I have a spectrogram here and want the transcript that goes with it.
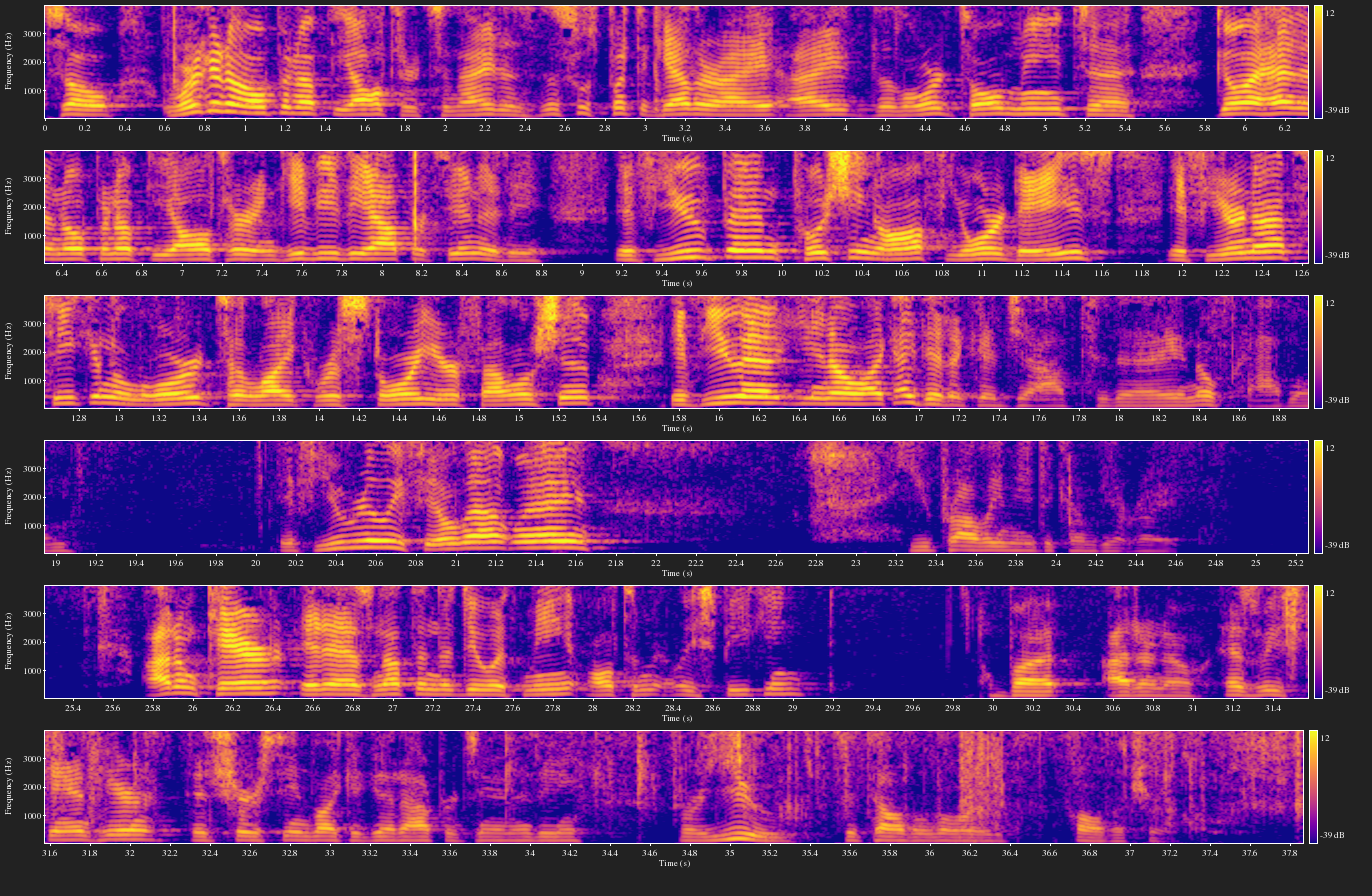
So we're going to open up the altar tonight. As this was put together, I, I, the Lord told me to go ahead and open up the altar and give you the opportunity. If you've been pushing off your days, if you're not seeking the Lord to like restore your fellowship, if you, uh, you know, like I did a good job today, no problem. If you really feel that way, you probably need to come get right. I don't care. It has nothing to do with me, ultimately speaking. But I don't know. As we stand here, it sure seemed like a good opportunity for you to tell the Lord all the truth.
